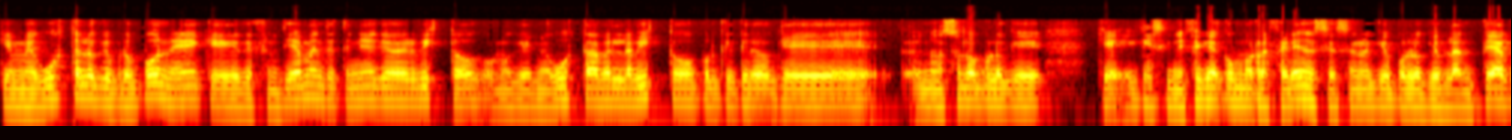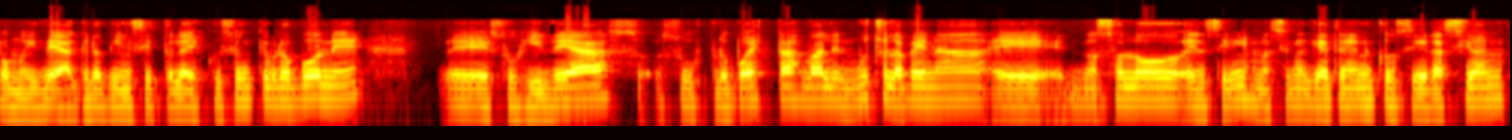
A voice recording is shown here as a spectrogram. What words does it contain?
me gusta lo que propone, que definitivamente tenía que haber visto, como que me gusta haberla visto, porque creo que no solo por lo que, que significa como referencia, sino que por lo que plantea como idea. Creo que, insisto, la discusión que propone eh, sus ideas, sus propuestas valen mucho la pena, eh, no solo en sí mismas, sino que a tener en consideración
